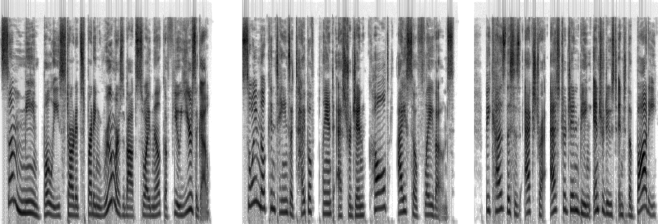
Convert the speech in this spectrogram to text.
Some mean bullies started spreading rumors about soy milk a few years ago. Soy milk contains a type of plant estrogen called isoflavones. Because this is extra estrogen being introduced into the body,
